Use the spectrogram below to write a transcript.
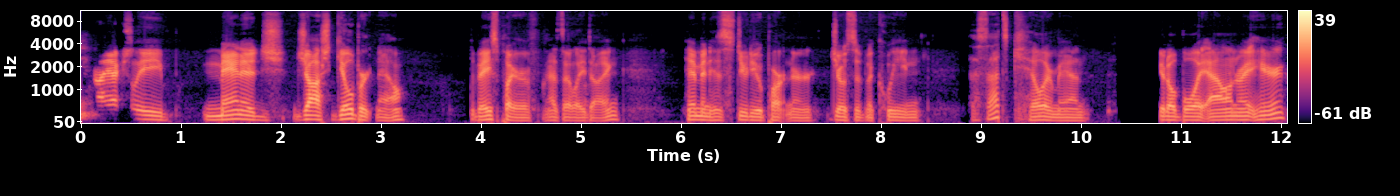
I actually manage Josh Gilbert now, the bass player of As I Lay Dying. Him and his studio partner Joseph McQueen. That's, that's killer, man. Good old boy Alan right here.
